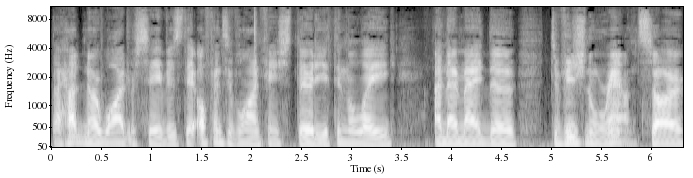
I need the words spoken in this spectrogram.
They had no wide receivers. Their offensive line finished 30th in the league and they made the divisional round. So,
